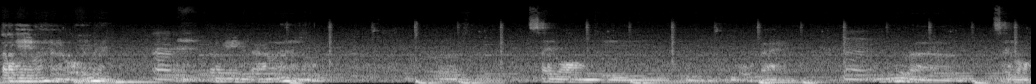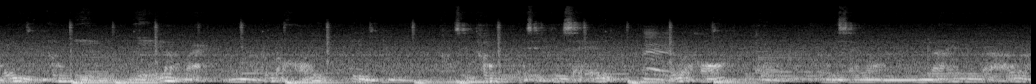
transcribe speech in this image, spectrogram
tao nghe nói Hà Nội mà. À tao nghe người ta nói Hà Nội. Ờ, Sài Gòn thì thì, thì bộ vàng ừ. Giống như là Sài Gòn cái gì thân thiện dễ làm bạn nhưng mà rất là khó tìm sự thân và sự chia sẻ được. Ừ. Rất là khó. Ờ, vì Sài Gòn người hay miêu tả là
